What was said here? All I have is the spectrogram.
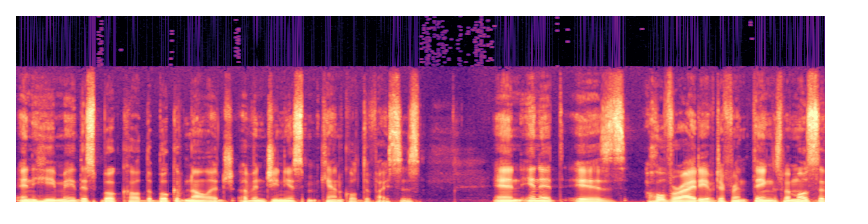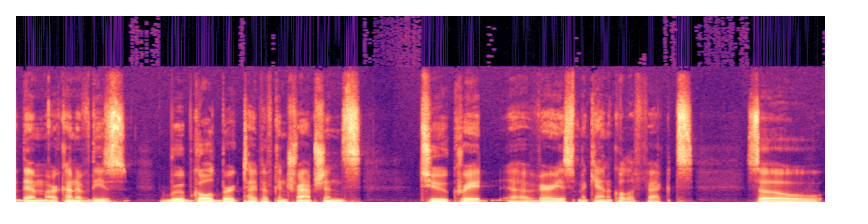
And he made this book called The Book of Knowledge of Ingenious Mechanical Devices. And in it is a whole variety of different things, but most of them are kind of these Rube Goldberg type of contraptions to create uh, various mechanical effects. So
